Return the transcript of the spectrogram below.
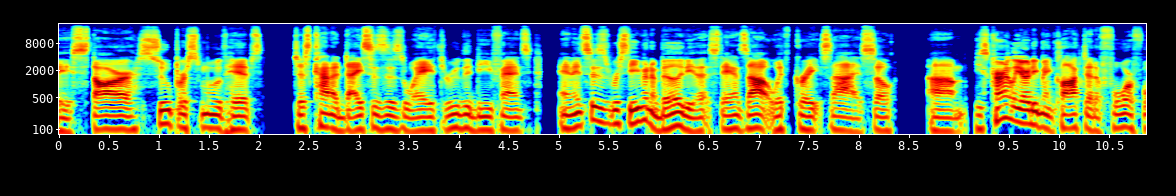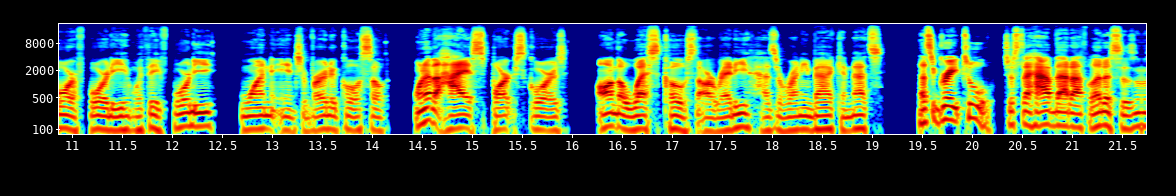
a star, super smooth hips, just kind of dices his way through the defense. And it's his receiving ability that stands out with great size. So, um, he's currently already been clocked at a 4 4 40 with a 41 inch vertical. So one of the highest SPARQ scores on the West Coast already as a running back, and that's that's a great tool just to have that athleticism,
